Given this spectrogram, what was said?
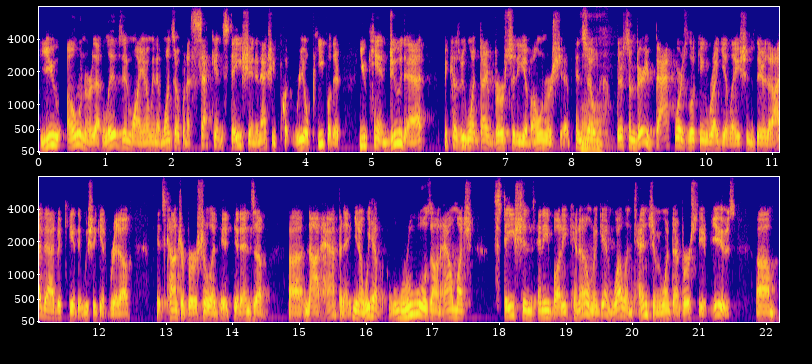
you owner that lives in Wyoming that wants to open a second station and actually put real people there, you can't do that because we want diversity of ownership. And so mm. there's some very backwards looking regulations there that I've advocated that we should get rid of. It's controversial. It, it, it ends up uh, not happening. You know, we have rules on how much stations anybody can own. Again, well intentioned. We want diversity of views. Um,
